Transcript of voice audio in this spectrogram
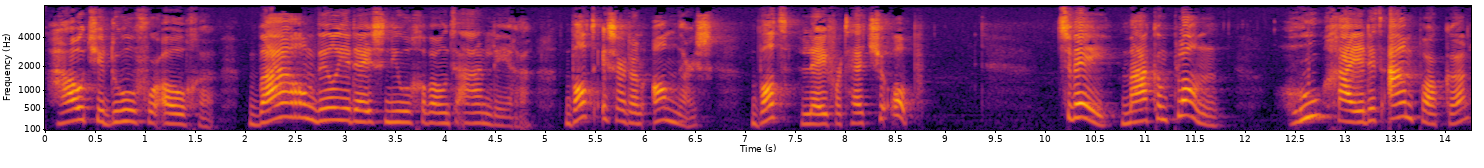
houd je doel voor ogen. Waarom wil je deze nieuwe gewoonte aanleren? Wat is er dan anders? Wat levert het je op? 2. Maak een plan. Hoe ga je dit aanpakken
